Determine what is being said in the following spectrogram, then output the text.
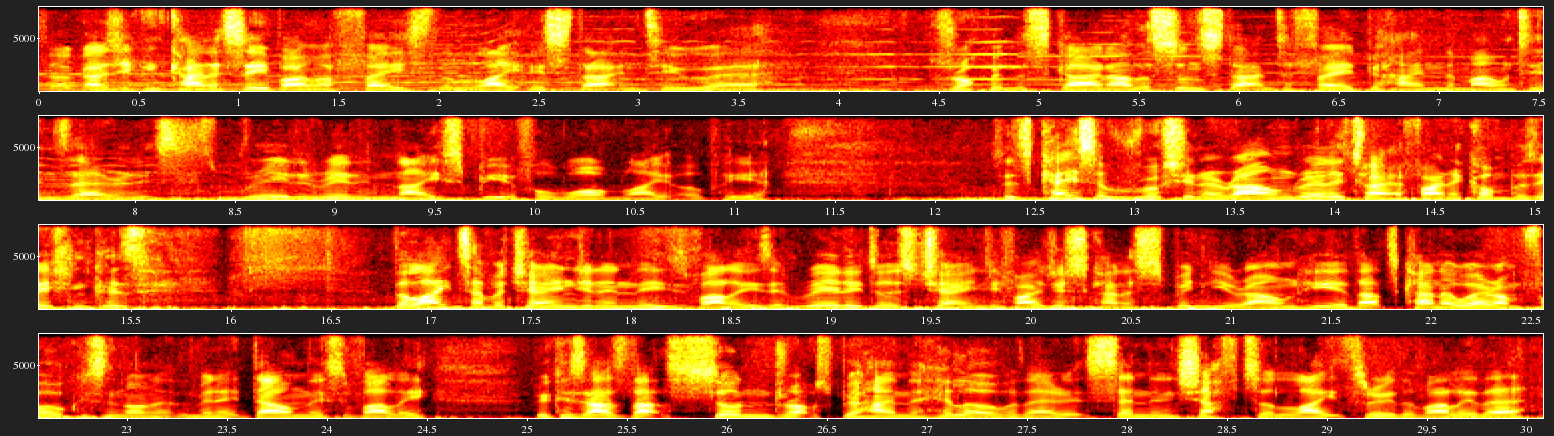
As you can kind of see by my face, the light is starting to uh, drop in the sky now. The sun's starting to fade behind the mountains there, and it's really, really nice, beautiful, warm light up here. So it's a case of rushing around, really trying to find a composition because the light's ever changing in these valleys. It really does change. If I just kind of spin you around here, that's kind of where I'm focusing on at the minute, down this valley because as that sun drops behind the hill over there, it's sending shafts of light through the valley there.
